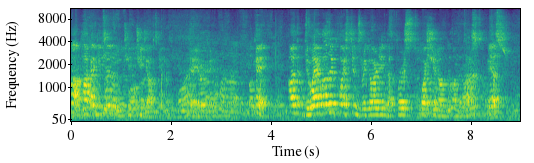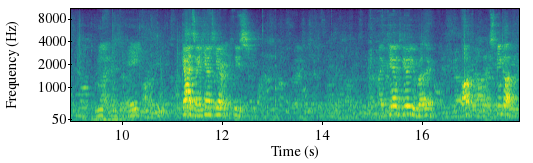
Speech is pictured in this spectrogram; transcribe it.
Ah, Hakagita Chichijowski. Okay, you're okay. Okay. Uh, do I have other questions regarding the first question on, on the test? Yes. Guys, I can't hear it, please. I can't hear you, brother. Speak up.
